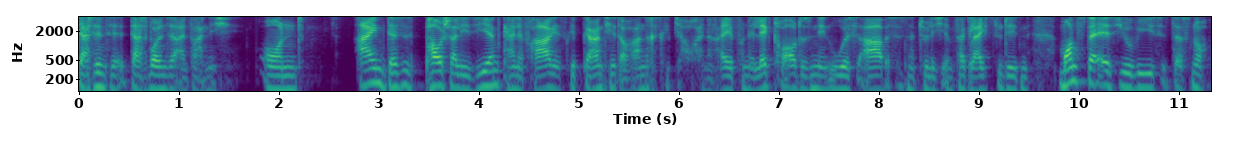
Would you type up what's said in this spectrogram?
Das, sind sie, das wollen sie einfach nicht. Und ein, das ist pauschalisierend, keine Frage. Es gibt garantiert auch andere. Es gibt ja auch eine Reihe von Elektroautos in den USA, aber es ist natürlich im Vergleich zu den Monster-SUVs das noch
